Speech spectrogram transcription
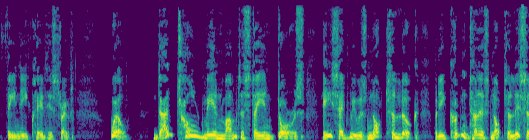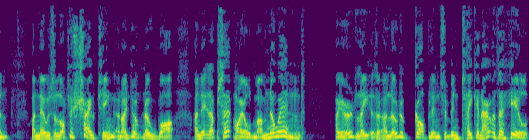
Feeney cleared his throat. Well, Dad told me and Mum to stay indoors. He said we was not to look, but he couldn't tell us not to listen, and there was a lot of shouting, and I don't know what, and it upset my old mum no end. I heard later that a load of goblins had been taken out of the hill,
